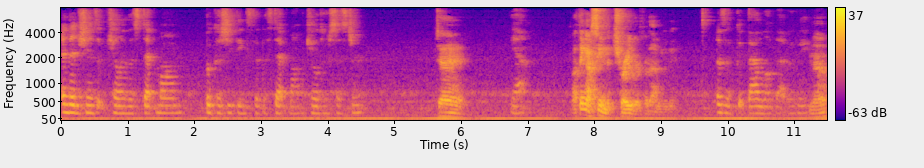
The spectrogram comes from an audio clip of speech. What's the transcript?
And then she ends up killing the stepmom because she thinks that the stepmom killed her sister. Dang. Yeah. I think I've seen the trailer for that movie. It's a good I love that movie. No,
